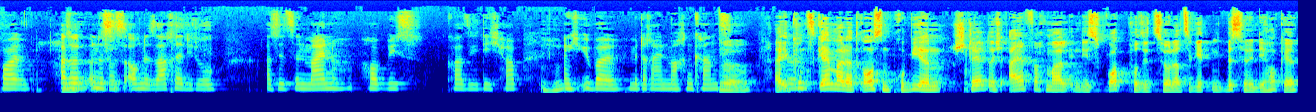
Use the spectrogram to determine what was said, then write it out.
Voll. Also, und es ist auch eine Sache, die du, also jetzt in meinen Hobbys quasi, die ich habe, eigentlich überall mit reinmachen kannst. Mhm. Ja. Also ihr könnt es gerne mal da draußen probieren. Stellt euch einfach mal in die Squat-Position, also geht ein bisschen in die Hocke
